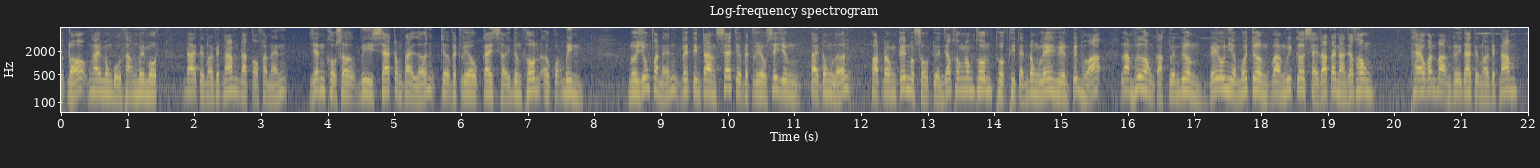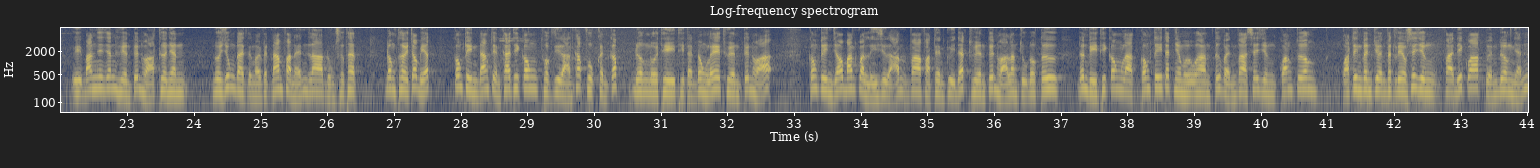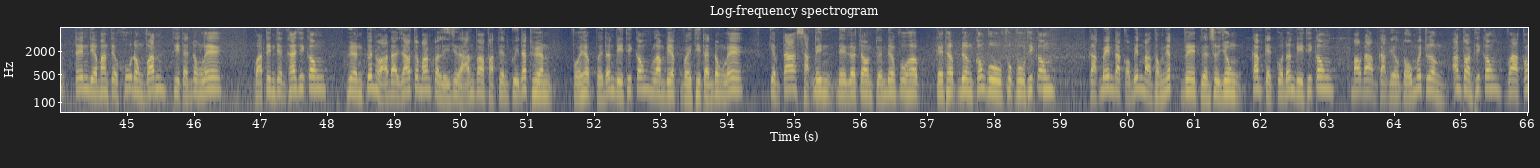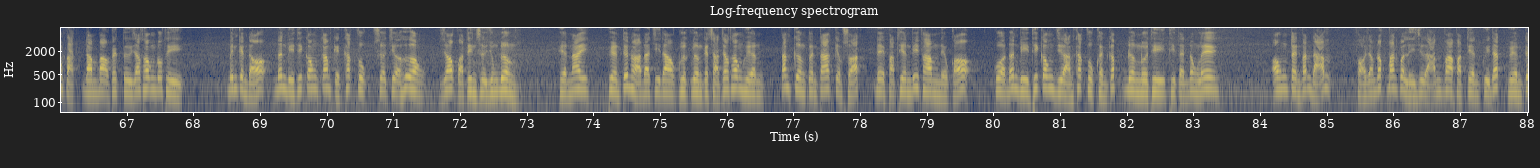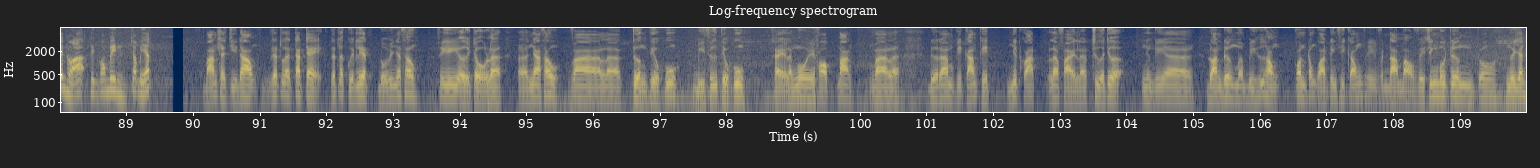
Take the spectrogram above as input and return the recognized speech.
Trước đó, ngày 4 tháng 11, Đài Tiếng Nói Việt Nam đã có phản ánh dân khổ sở vì xe trọng tải lớn chở vật liệu cày sới đường thôn ở Quảng Bình. Nội dung phản ánh về tình trạng xe chở vật liệu xây dựng tải trọng lớn hoạt động trên một số tuyến giao thông nông thôn thuộc thị trấn Đồng Lê, huyện Tuyên Hóa, làm hư hỏng các tuyến đường, gây ô nhiễm môi trường và nguy cơ xảy ra tai nạn giao thông. Theo văn bản gửi Đài Tiếng nói Việt Nam, Ủy ban nhân dân huyện Tuyên Hóa thừa nhận nội dung Đài Tiếng nói Việt Nam phản ánh là đúng sự thật, đồng thời cho biết công trình đang triển khai thi công thuộc dự án khắc phục khẩn cấp đường nội thị thị trấn Đồng Lê, huyện Tuyên Hóa. Công trình do Ban Quản lý Dự án và Phát triển Quỹ đất huyện Tuyên Hóa làm chủ đầu tư. Đơn vị thi công là công ty trách nhiệm hữu hạn tư vấn và xây dựng Quang Trương. Quá trình vận chuyển vật liệu xây dựng phải đi qua tuyến đường nhấn trên địa bàn tiểu khu Đồng Văn, thị trấn Đồng Lê. Quá trình triển khai thi công, huyện Tuyên Hóa đã giao cho Ban Quản lý Dự án và Phát triển Quỹ đất huyện phối hợp với đơn vị thi công làm việc với thị trấn Đồng Lê, kiểm tra xác định để lựa chọn tuyến đường phù hợp, kết hợp đường công vụ phục vụ thi công. Các bên đã có biên bản thống nhất về tuyến sử dụng, cam kết của đơn vị thi công, bảo đảm các yếu tố môi trường, an toàn thi công và công tác đảm bảo trật tự giao thông đô thị. Bên cạnh đó, đơn vị thi công cam kết khắc phục sửa chữa hư hỏng do quá trình sử dụng đường. Hiện nay, huyện Tuyên Hóa đã chỉ đạo lực lượng cảnh sát giao thông huyện tăng cường tuần tra kiểm soát để phát hiện vi phạm nếu có của đơn vị thi công dự án khắc phục khẩn cấp đường nội thị thị trấn Đồng Lê. Ông Trần Văn Đán, Phó Giám đốc Ban Quản lý Dự án và Phát triển Quỹ đất huyện Tuyên Hóa, tỉnh Quảng Bình cho biết. Bán sẽ chỉ đạo rất là chặt chẽ, rất là quyết liệt đối với nhà thầu. Thì ở chỗ là ờ, nhà thầu và là trưởng tiểu khu, bí thư tiểu khu sẽ là ngồi họp bàn và là đưa ra một cái cam kết nhất khoát là phải là sửa chữa những cái ờ, đoạn đường mà bị hư hỏng. Còn trong quá trình thi công thì phải đảm bảo vệ sinh môi trường cho người dân.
